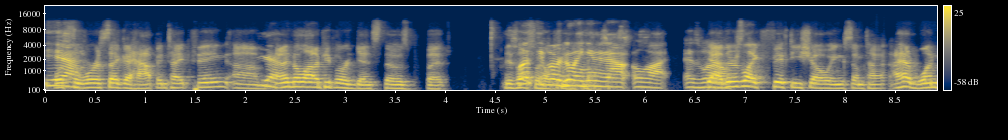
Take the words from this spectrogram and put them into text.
yeah. what's the worst that could happen type thing um, yeah. i know a lot of people are against those but this Plus people are going in and out a lot as well. Yeah, there's like 50 showings sometimes. I had one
